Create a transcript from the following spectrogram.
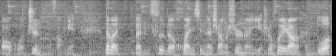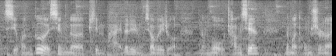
包括智能的方面。那么本次的换新的上市呢，也是会让很多喜欢个性的品牌的这种消费者能够尝鲜。那么同时呢，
